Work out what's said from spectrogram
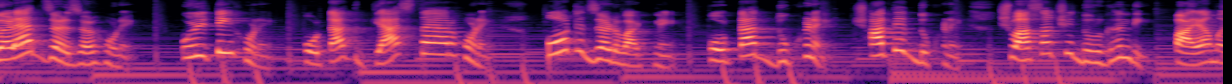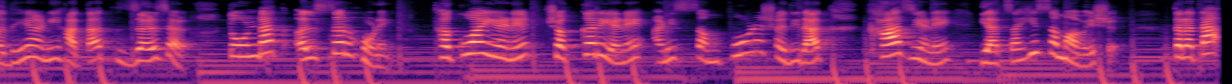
गळ्यात जळजळ होणे उलटी होणे पोटात गॅस तयार होणे पोट जड वाटणे पोटात दुखणे छातीत दुखणे श्वासाची दुर्गंधी पायामध्ये आणि हातात जळजळ तोंडात अल्सर होणे थकवा येणे चक्कर येणे आणि संपूर्ण शरीरात खाज येणे याचाही समावेश आहे. तर आता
